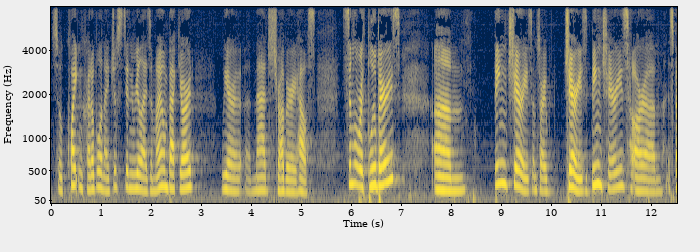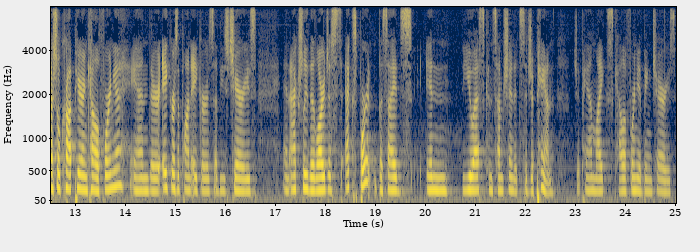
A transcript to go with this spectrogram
So, quite incredible, and I just didn't realize in my own backyard, we are a, a mad strawberry house. Similar with blueberries, um, Bing cherries, I'm sorry, cherries. Bing cherries are um, a special crop here in California, and there are acres upon acres of these cherries. And actually, the largest export, besides in the U.S. consumption, it's to Japan. Japan likes California Bing cherries.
